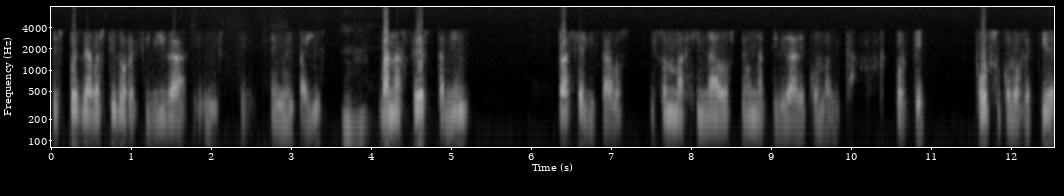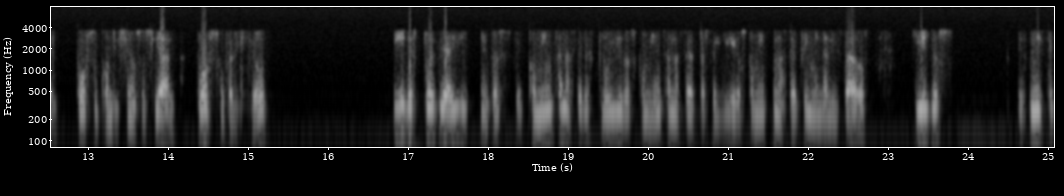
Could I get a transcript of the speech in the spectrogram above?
después de haber sido recibida en, este, en el país, van a ser también racializados y son marginados de una actividad económica. ¿Por qué? Por su color de piel, por su condición social, por su religión. Y después de ahí, entonces comienzan a ser excluidos, comienzan a ser perseguidos, comienzan a ser criminalizados y ellos en, este,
